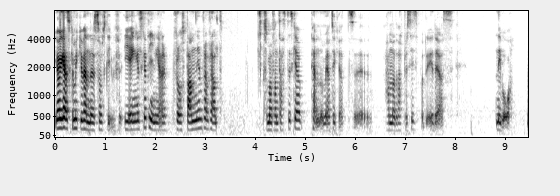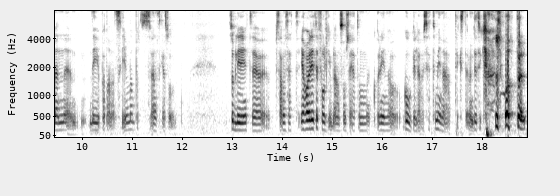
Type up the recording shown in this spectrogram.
jag har ganska mycket vänner som skriver för, i engelska tidningar, från Spanien framförallt, som har fantastiska pennor. Men jag tycker att eh, han hade varit precis på det, deras nivå. Men eh, det är ju på ett annat Skriver man på svenska så, så blir det inte på samma sätt. Jag har lite folk ibland som säger att de går in och Google-översätter mina texter. Men det tycker jag låter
